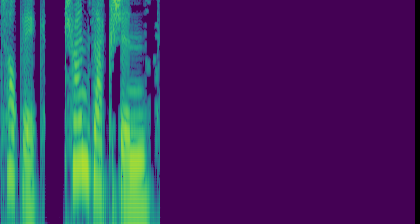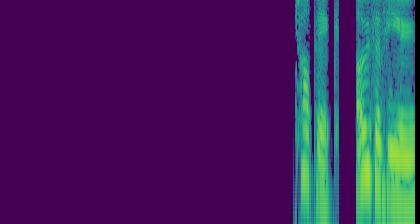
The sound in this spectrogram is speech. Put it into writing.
Topic: Transactions. Topic: Overview.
